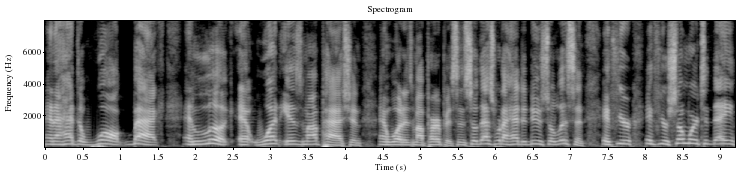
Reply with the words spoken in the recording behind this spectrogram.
And I had to walk back and look at what is my passion and what is my purpose. And so that's what I had to do. So listen, if you're if you're somewhere today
